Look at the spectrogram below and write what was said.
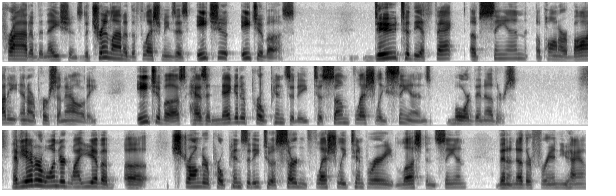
pride of the nations. The trend line of the flesh means this each, each of us, due to the effect of sin upon our body and our personality, each of us has a negative propensity to some fleshly sins more than others. Have you ever wondered why you have a, a stronger propensity to a certain fleshly temporary lust and sin than another friend you have?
